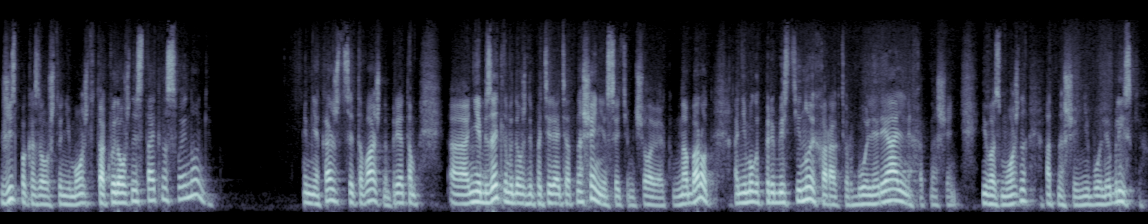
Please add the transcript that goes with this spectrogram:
жизнь показала, что не можете. Так вы должны стать на свои ноги. И мне кажется, это важно. При этом э, не обязательно вы должны потерять отношения с этим человеком. Наоборот, они могут приобрести иной характер, более реальных отношений. И, возможно, отношений более близких.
